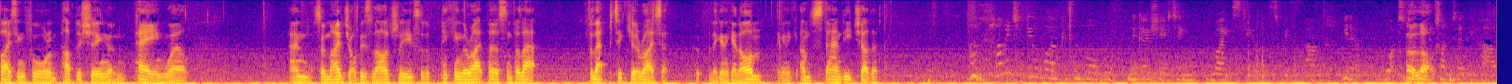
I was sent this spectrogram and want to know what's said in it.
fighting for and publishing and paying well. And so my job is largely sort of picking the right person for that, for that particular writer. Are They're going to get on, Are they're going to understand each other. How much of your work is involved with negotiating rights deals with, um, you know, what to do Oh, a lot. the content you have,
